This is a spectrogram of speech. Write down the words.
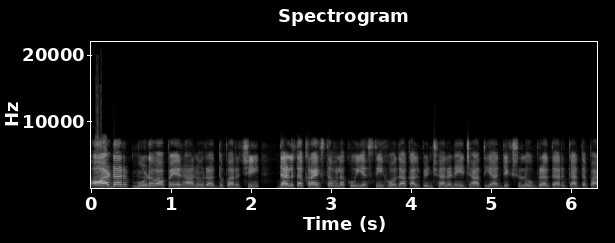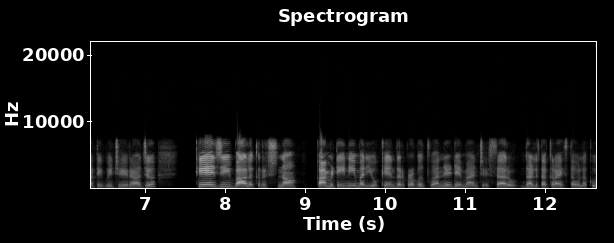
ఆర్డర్ మూడవ పేరాను రద్దుపరిచి దళిత క్రైస్తవులకు ఎస్సీ హోదా కల్పించాలని జాతీయ అధ్యక్షులు brother Gaddapati Vijayaraju K G Balakrishna కమిటీని మరియు కేంద్ర ప్రభుత్వాన్ని డిమాండ్ చేశారు. దళిత క్రైస్తవులకు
